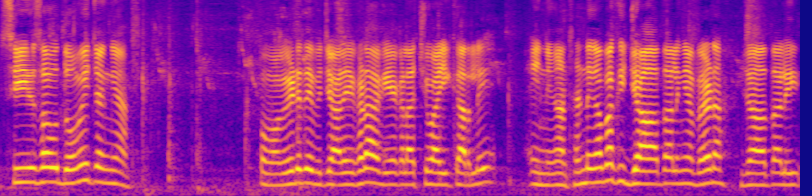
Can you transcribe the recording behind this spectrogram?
ਸੀਲ ਸਾਊ ਦੋਵੇਂ ਚੰਗੀਆਂ। ਭਾਵੇਂ ਵਿਹੜੇ ਦੇ ਵਿਚਾਲੇ ਖੜਾ ਕੇ ਅਗਲਾ ਚਵਾਈ ਕਰ ਲੇ। ਇੰਨੀਆਂ ਠੰਡੀਆਂ, ਬਾਕੀ ਜਾਤ ਵਾਲੀਆਂ ਵੈੜਾਂ ਜਾਤ ਵਾਲੀ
